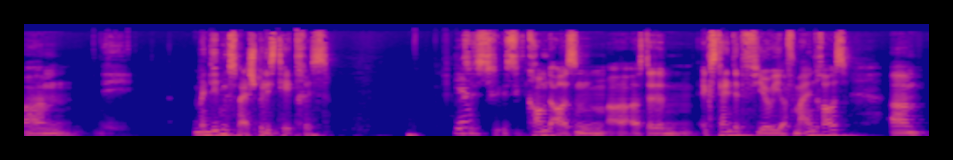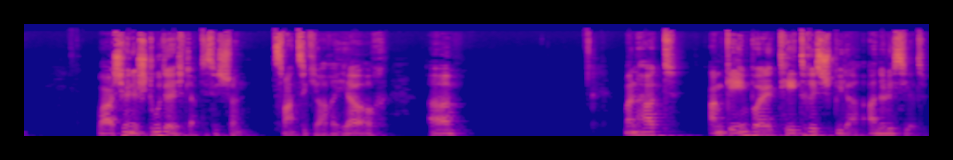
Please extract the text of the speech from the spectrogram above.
Ähm, mein Lieblingsbeispiel ist Tetris. Ja. Also es, es, kommt aus, dem, aus der Extended Theory of Mind raus. Ähm, war eine schöne Studie, ich glaube, das ist schon 20 Jahre her auch. Ähm, man hat am Gameboy Tetris-Spieler analysiert.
